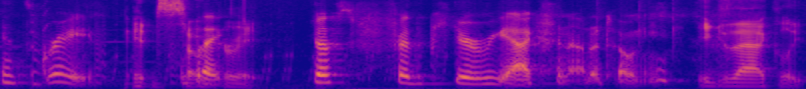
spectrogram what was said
it's great. It's so Like- great. Just for the pure reaction out of Tony. Exactly.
